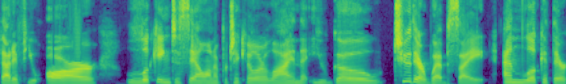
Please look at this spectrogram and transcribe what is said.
that if you are looking to sail on a particular line, that you go to their website and look at their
